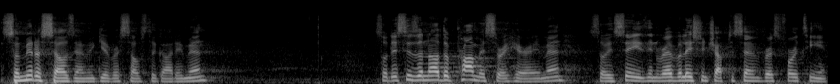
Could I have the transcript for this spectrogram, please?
submit ourselves and we give ourselves to God. Amen. So this is another promise right here. Amen. So it says in Revelation chapter 7, verse 14.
